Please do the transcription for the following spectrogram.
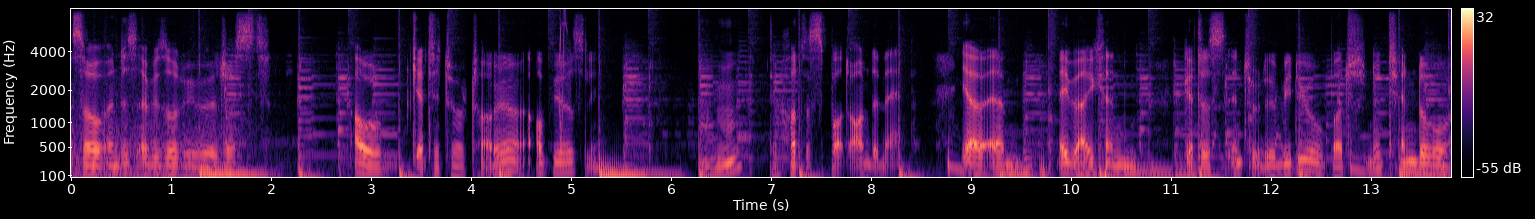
So, in this episode we will just... Oh, get a tutorial, obviously. Mm -hmm. The hottest spot on the map. Yeah, um, maybe I can get this into the video, but Nintendo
